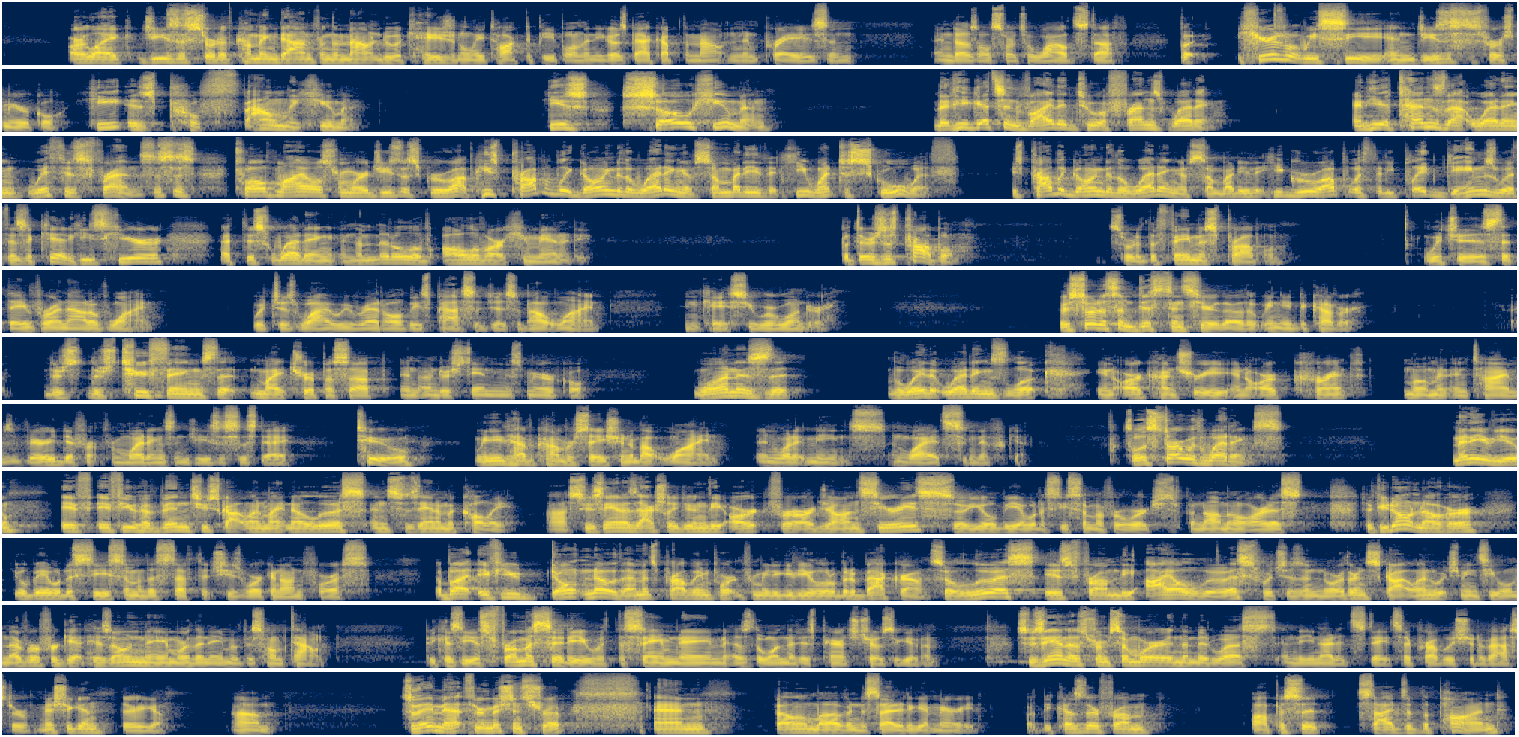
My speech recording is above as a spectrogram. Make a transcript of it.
are like Jesus sort of coming down from the mountain to occasionally talk to people, and then he goes back up the mountain and prays and, and does all sorts of wild stuff. But here's what we see in Jesus' first miracle He is profoundly human. He's so human that he gets invited to a friend's wedding. And he attends that wedding with his friends. This is 12 miles from where Jesus grew up. He's probably going to the wedding of somebody that he went to school with. He's probably going to the wedding of somebody that he grew up with, that he played games with as a kid. He's here at this wedding in the middle of all of our humanity. But there's this problem, sort of the famous problem, which is that they've run out of wine, which is why we read all these passages about wine, in case you were wondering. There's sort of some distance here, though, that we need to cover. There's, there's two things that might trip us up in understanding this miracle. One is that the way that weddings look in our country in our current moment in time is very different from weddings in Jesus' day. Two, we need to have a conversation about wine and what it means and why it's significant. So let's start with weddings. Many of you, if, if you have been to Scotland, might know Lewis and Susanna McCulley. Uh, Susanna is actually doing the art for our John series, so you'll be able to see some of her work. She's a phenomenal artist. So if you don't know her, you'll be able to see some of the stuff that she's working on for us. But if you don't know them, it's probably important for me to give you a little bit of background. So Lewis is from the Isle Lewis, which is in northern Scotland, which means he will never forget his own name or the name of his hometown. because he is from a city with the same name as the one that his parents chose to give him. Susanna's from somewhere in the Midwest in the United States. I probably should have asked her. Michigan? There you go. Um, so they met through mission trip and fell in love and decided to get married. But because they're from opposite sides of the pond,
